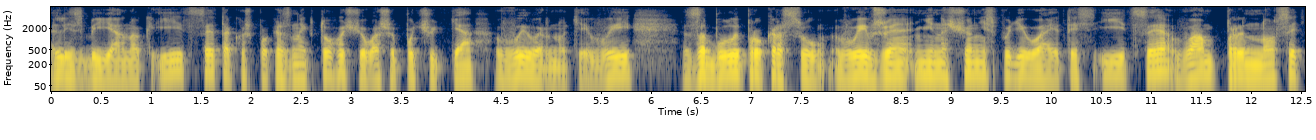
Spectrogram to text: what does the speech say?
лесбіянок. І це також показник того, що ваші почуття вивернуті. Ви забули про красу, ви вже ні на що не сподіваєтесь, і це вам приносить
